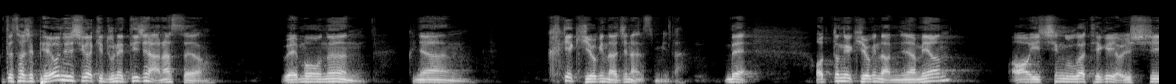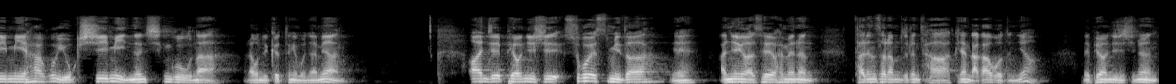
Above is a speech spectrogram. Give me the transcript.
그때 사실 배현진 씨가 이렇게 눈에 띄진 않았어요. 외모는 그냥 크게 기억이 나진 않습니다. 근데 어떤 게 기억이 남냐면 어, 이 친구가 되게 열심히 하고 욕심이 있는 친구구나 라고 느꼈던 게 뭐냐면 아, 이제 배현진 씨 수고했습니다. 예. 안녕히 가세요 하면은 다른 사람들은 다 그냥 나가거든요. 근데 배현진 씨는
